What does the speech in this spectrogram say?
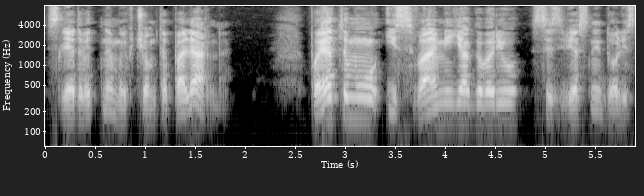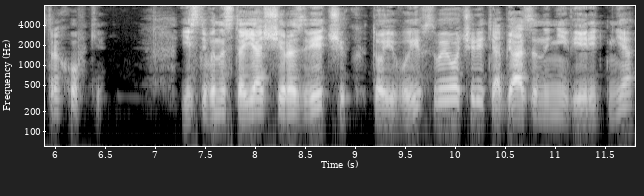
Следовательно, мы в чем-то полярны. Поэтому и с вами я говорю с известной долей страховки. Если вы настоящий разведчик, то и вы, в свою очередь, обязаны не верить мне,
